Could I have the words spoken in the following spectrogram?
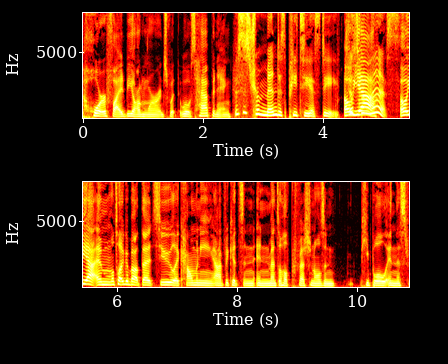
horrified beyond words what, what was happening. This is tremendous PTSD. Oh just yeah, from this. oh yeah, and we'll talk about that too. Like how many advocates and, and mental health professionals and people in this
